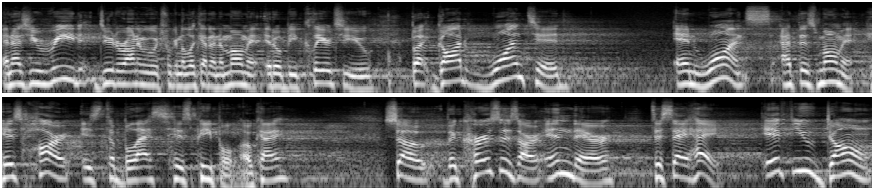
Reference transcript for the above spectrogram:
And as you read Deuteronomy, which we're going to look at in a moment, it'll be clear to you. But God wanted and wants at this moment, his heart is to bless his people, okay? So the curses are in there to say, hey, if you don't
